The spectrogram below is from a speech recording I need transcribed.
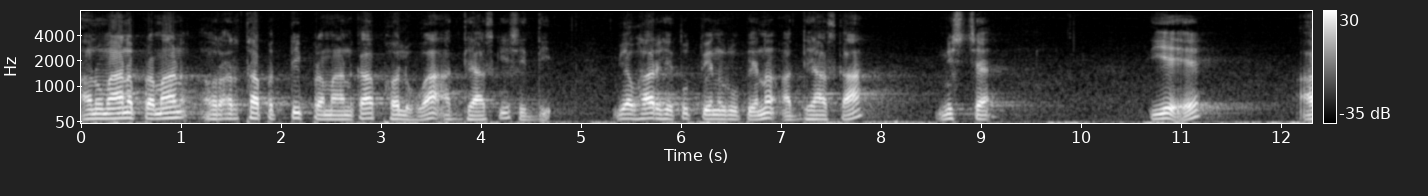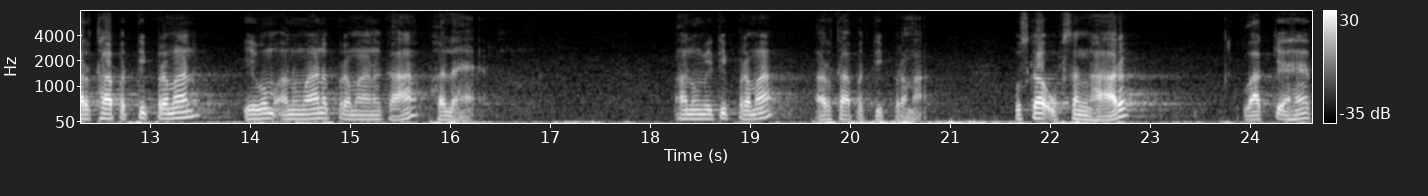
अनुमान प्रमाण और अर्थापत्ति प्रमाण का फल हुआ अध्यास की सिद्धि। व्यवहार हेतुत्व रूपेण अध्यास का निश्चय। ये अर्थापत्ति प्रमाण एवं अनुमान प्रमाण का फल है। अनुमिति प्रमा, अर्थापत्ति प्रमा। उसका उपसंहार, वाक्य है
